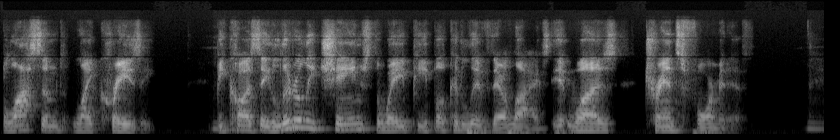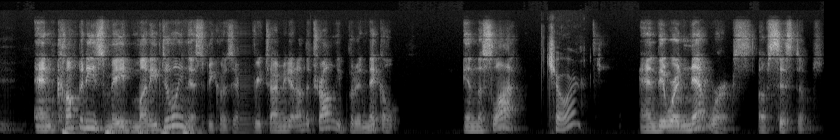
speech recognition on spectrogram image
blossomed like crazy because they literally changed the way people could live their lives. It was transformative. Mm. And companies made money doing this because every time you get on the trolley, you put a nickel in the slot. Sure. And there were networks of systems.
